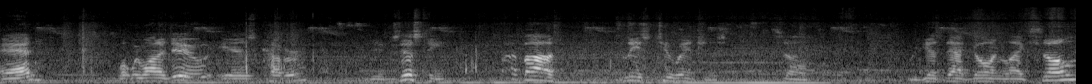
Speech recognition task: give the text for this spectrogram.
and what we want to do is cover the existing about at least two inches. So we get that going like so,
